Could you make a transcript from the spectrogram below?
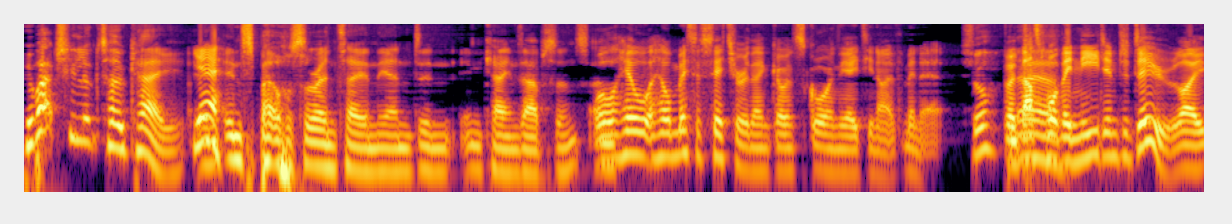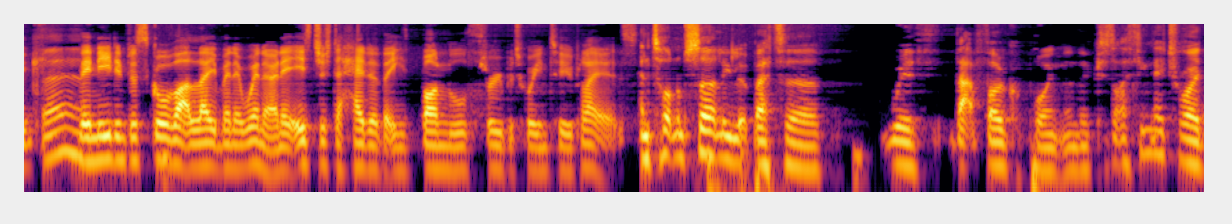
Who actually looked okay Yeah. in, in spells, Llorente, in the end, in, in Kane's absence. And- Well, he'll he'll miss a sitter and then go and score in the 89th minute. sure. But yeah, that's yeah. what they need him to do. Like Yeah. they need him to score that late minute winner, and it is just a header that he's bundled through between two players. And Tottenham certainly looked better with that focal point than because I think they tried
